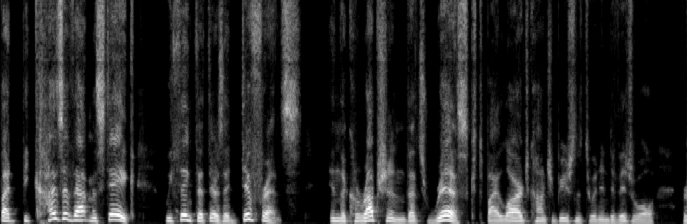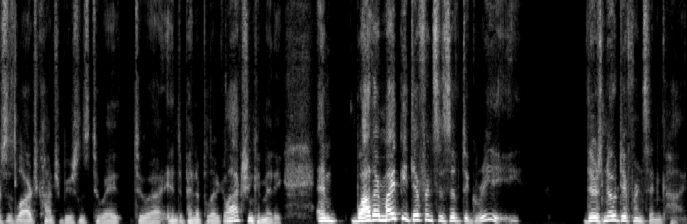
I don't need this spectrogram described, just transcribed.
but because of that mistake we think that there's a difference in the corruption that's risked by large contributions to an individual versus large contributions to a to an independent political action committee. And while there might be differences of degree, there's no difference in kind.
